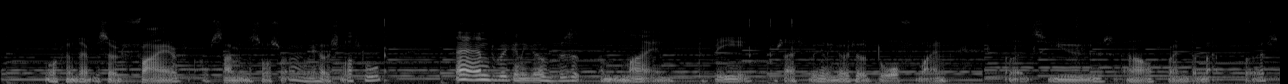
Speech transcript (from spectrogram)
Welcome to episode 5 of Simon the Sorcerer. I'm your host, Lostwolfe. And we're going to go visit a mine. To be precise, we're going to go to a dwarf mine. Let's use our friend the map first.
